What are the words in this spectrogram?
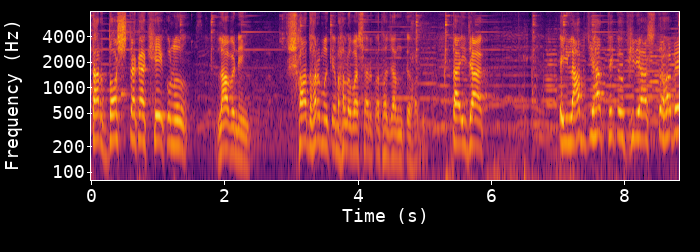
তার দশ টাকা খেয়ে কোনো লাভ নেই। স্বধর্মকে ভালোবাসার কথা জানতে হবে। তাই যাক, এই লাভ জিহাদ থেকেও ফিরে আসতে হবে।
